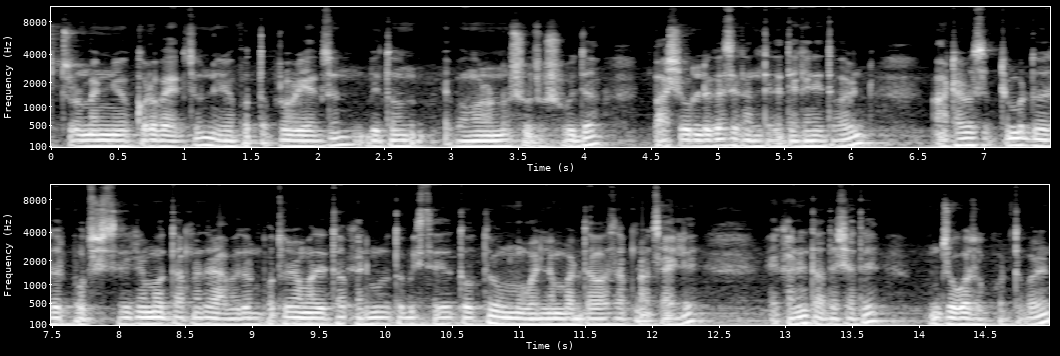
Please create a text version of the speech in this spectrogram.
স্টোরম্যান নিয়োগ করা হবে একজন, নিরাপত্তা প্রহরী একজন, বেতন এবং অন্যান্য সুযোগ সুবিধা। পাশে উল্লেখ আছে, এখান থেকে দেখে নিতে পারেন। আঠারো সেপ্টেম্বর দু হাজার পঁচিশ তারিখের মধ্যে আপনাদের আবেদনপত্র জমা দিতে হবে। এখানে মূলত বিস্তারিত তথ্য এবং মোবাইল নাম্বার দেওয়া আছে আপনারা চাইলে এখানে তাদের সাথে যোগাযোগ করতে পারেন।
